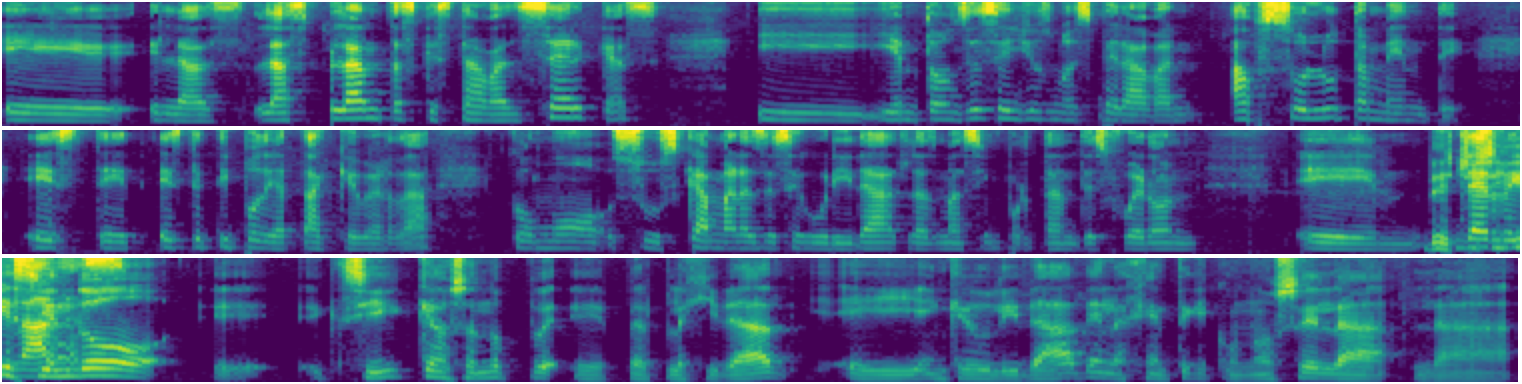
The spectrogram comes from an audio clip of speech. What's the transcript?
eh, las, las plantas que estaban cercas y, y entonces ellos no esperaban absolutamente este, este tipo de ataque, ¿verdad? Como sus cámaras de seguridad, las más importantes, fueron eh, De hecho, sigue derribadas. siendo, eh, sigue causando eh, perplejidad e incredulidad en la gente que conoce la, la,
